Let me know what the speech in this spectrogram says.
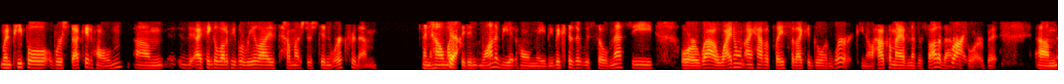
when people were stuck at home, um, I think a lot of people realized how much this didn't work for them and how much yeah. they didn't want to be at home maybe because it was so messy or wow why don't i have a place that i could go and work you know how come i have never thought of that right. before but um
